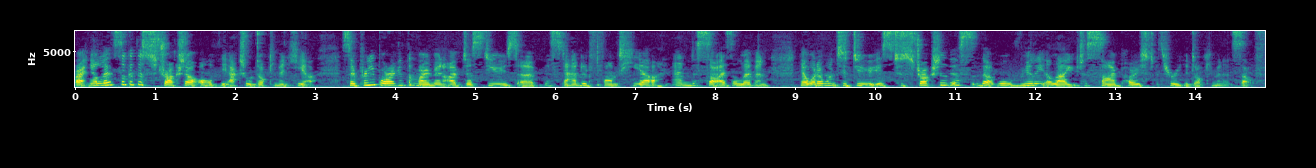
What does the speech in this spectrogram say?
All right, now let's look at the structure of the actual document here. So pretty boring at the moment. I've just used a, standard font here and size 11. Now what I want to do is to structure this that will really allow you to signpost through the document itself.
